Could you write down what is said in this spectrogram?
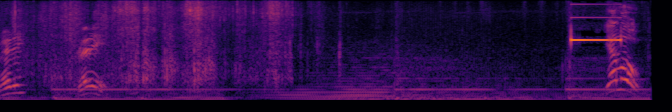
Ready? Ready. Yellow!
